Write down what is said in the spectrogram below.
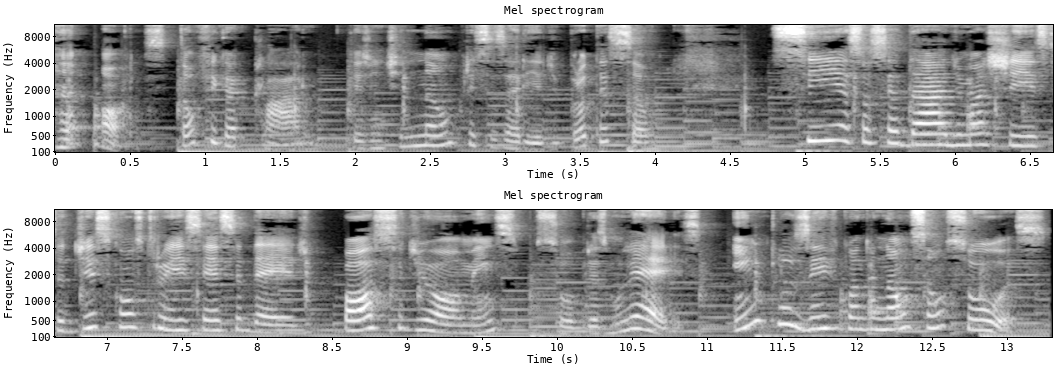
Ora, então fica claro que a gente não precisaria de proteção se a sociedade machista desconstruísse essa ideia de posse de homens sobre as mulheres, inclusive quando não são suas.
